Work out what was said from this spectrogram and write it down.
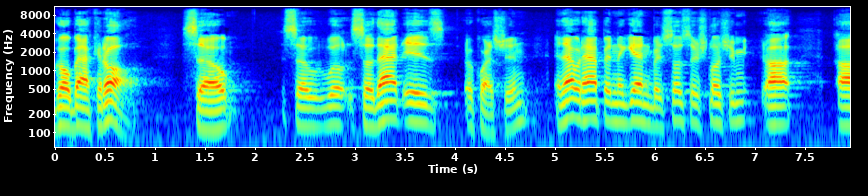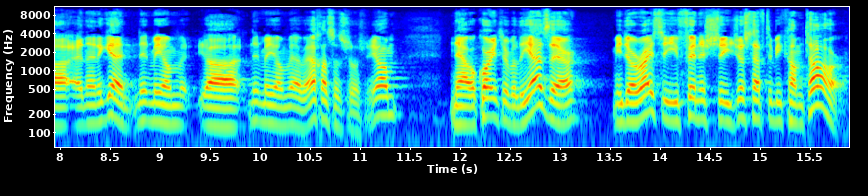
go back at all. So, so we'll, so that is a question, and that would happen again. But so uh, uh, and then again, uh, now, according to Eliezer, midoraisa, you finish, so you just have to become tahor.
